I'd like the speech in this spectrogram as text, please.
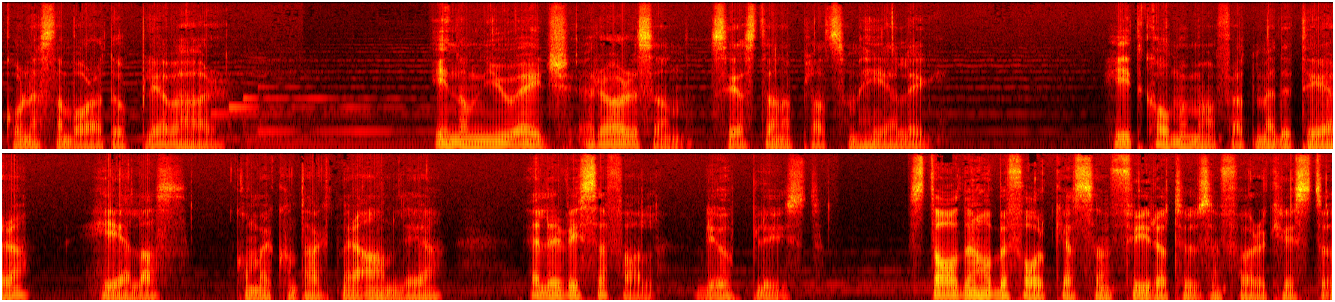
går nästan bara att uppleva här. Inom new age-rörelsen ses denna plats som helig. Hit kommer man för att meditera, helas, komma i kontakt med det andliga eller i vissa fall bli upplyst. Staden har befolkats sedan 4000 f.Kr.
